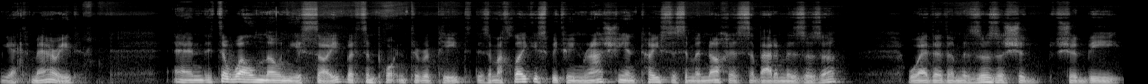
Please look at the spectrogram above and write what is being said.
yet married. And it's a well-known yisoid, but it's important to repeat. There's a machlokes between Rashi and Toisfos and Menachos about a mezuzah, whether the mezuzah should should be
